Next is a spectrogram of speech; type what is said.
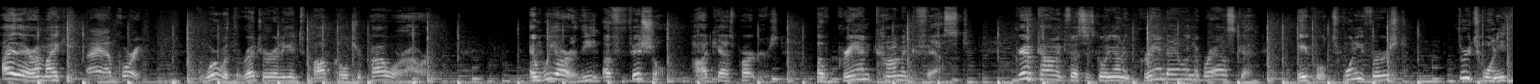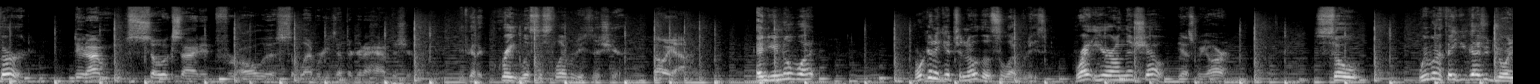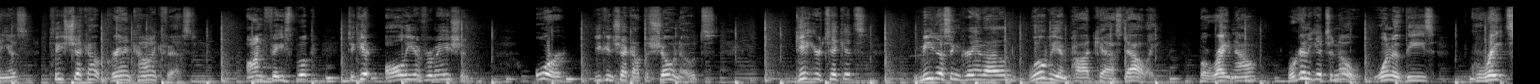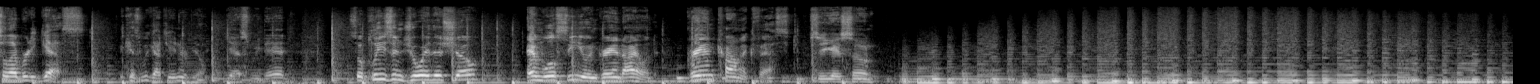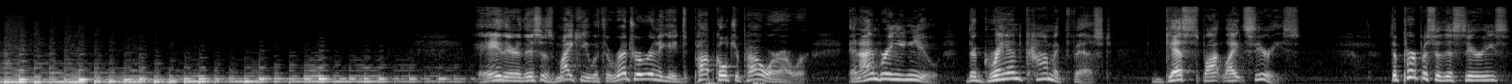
Hi there, I'm Mikey, Hi, I'm Corey. and we're with the Retro Renegades Pop Culture Power Hour. And we are the official podcast partners of Grand Comic Fest. Grand Comic Fest is going on in Grand Island, Nebraska, April 21st through 23rd. Dude, I'm so excited for all the celebrities that they're going to have this year. They've got a great list of celebrities this year. Oh, yeah. And you know what? We're going to get to know those celebrities right here on this show. Yes, we are. So, we want to thank you guys for joining us. Please check out Grand Comic Fest on Facebook to get all the information. Or you can check out the show notes, get your tickets, meet us in Grand Island. We'll be in Podcast Alley. But right now, we're going to get to know one of these great celebrity guests because we got to interview them. Yes, we did. So please enjoy this show, and we'll see you in Grand Island, Grand Comic Fest. See you guys soon. Hey there, this is Mikey with the Retro Renegades Pop Culture Power Hour, and I'm bringing you the Grand Comic Fest Guest Spotlight Series. The purpose of this series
